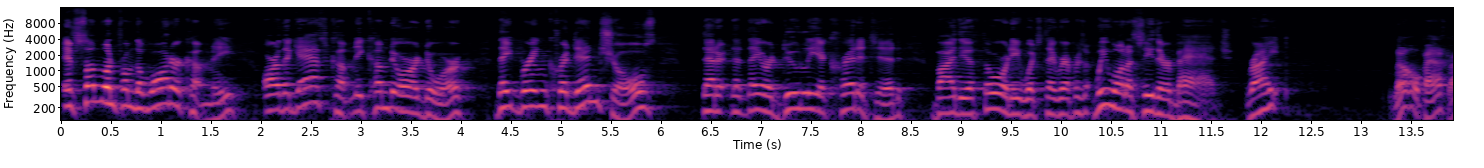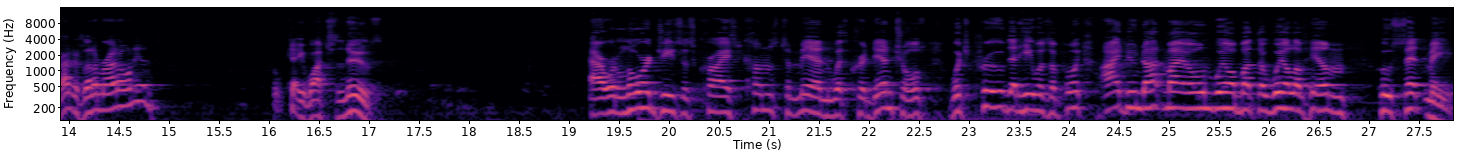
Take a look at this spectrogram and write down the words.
If someone from the water company or the gas company come to our door, they bring credentials that, are, that they are duly accredited by the authority which they represent. We want to see their badge, right? No, Pastor, I just let them right on in. Okay, watch the news. Our Lord Jesus Christ comes to men with credentials which prove that he was appointed. I do not my own will, but the will of him who sent me.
